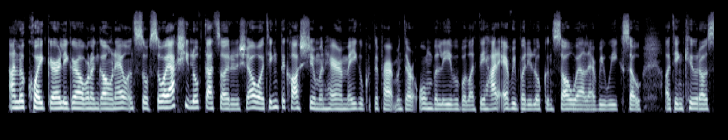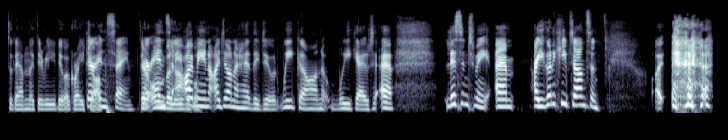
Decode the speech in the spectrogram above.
and look quite girly girl when I'm going out and stuff. So I actually loved that side of the show. I think the costume and hair and makeup department are unbelievable. Like they had everybody looking so well every week. So I think kudos to them. Like they really do a great job. They're insane. They're insa- I unbelievable. mean, I don't know how they do it week on, week out. Uh, listen to me. Um, are you going to keep dancing? I,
